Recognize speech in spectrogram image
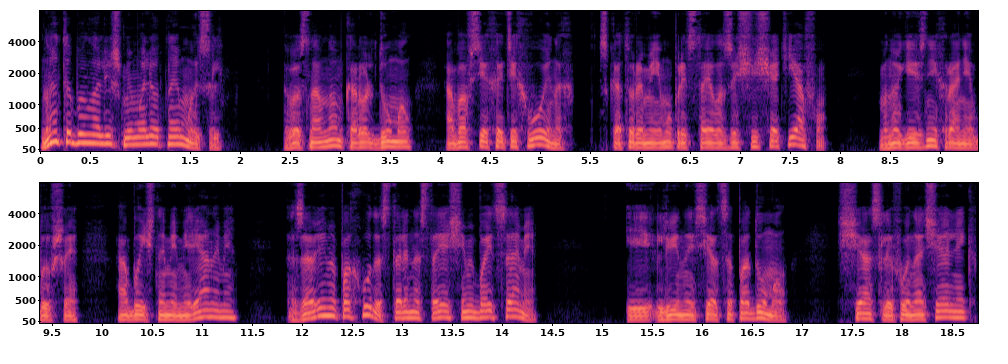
Но это была лишь мимолетная мысль. В основном король думал обо всех этих воинах, с которыми ему предстояло защищать Яфу. Многие из них, ранее бывшие обычными мирянами, за время похода стали настоящими бойцами. И львиное сердце подумал, счастлив у начальник,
